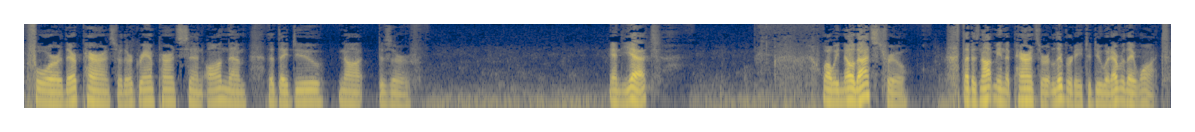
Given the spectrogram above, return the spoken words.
for their parents or their grandparents' sin on them that they do not deserve. And yet, while we know that's true, that does not mean that parents are at liberty to do whatever they want.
